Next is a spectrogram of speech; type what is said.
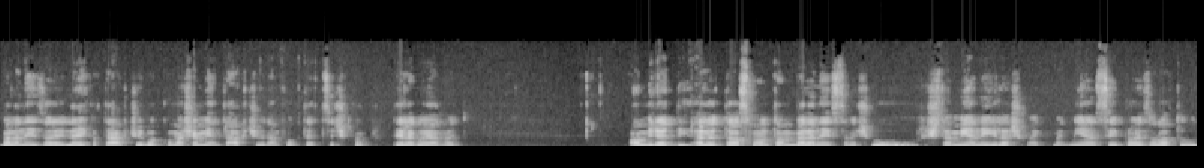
belenézel egy Leica távcsőbe, akkor már semmilyen távcső nem fog tetszeni, és akkor tényleg olyan, hogy amire eddig- előtte azt mondtam, belenéztem, és ú, úristen, milyen éles, meg, meg milyen szép rajzolatú,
